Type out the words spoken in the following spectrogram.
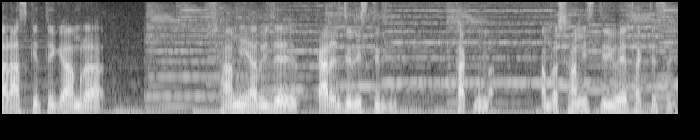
আর আজকে থেকে আমরা স্বামী আর ওই যে কারেন্টের স্ত্রী থাকব না। আমরা স্বামী স্ত্রী হয়ে থাকতে চাই।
